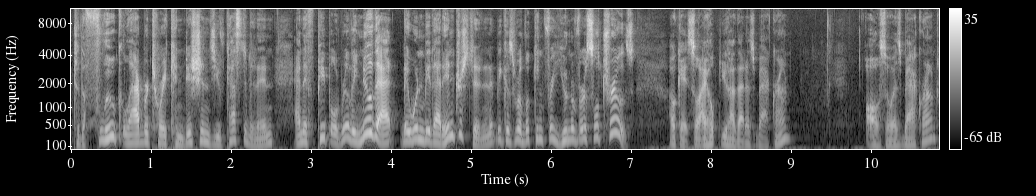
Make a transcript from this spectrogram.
to the fluke laboratory conditions you've tested it in. And if people really knew that, they wouldn't be that interested in it because we're looking for universal truths. Okay, so I hope you have that as background. Also, as background,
